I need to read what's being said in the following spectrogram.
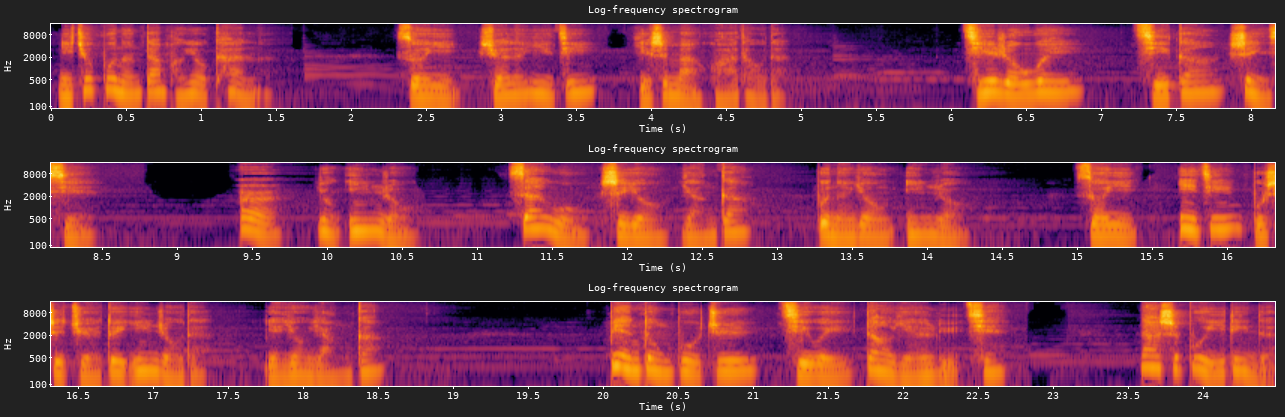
你就不能当朋友看了。所以学了易经也是蛮滑头的。其柔微，其刚甚邪。二用阴柔，三五是用阳刚，不能用阴柔。所以易经不是绝对阴柔的，也用阳刚。变动不居，其为道也屡迁。那是不一定的。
